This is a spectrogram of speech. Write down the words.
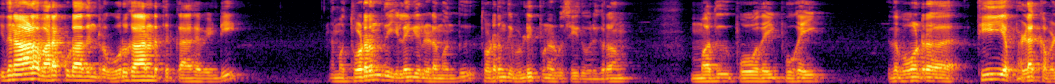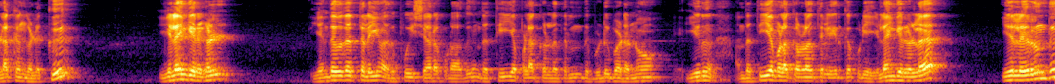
இதனால் வரக்கூடாதுன்ற ஒரு காரணத்திற்காக வேண்டி நம்ம தொடர்ந்து இளைஞர்களிடம் வந்து தொடர்ந்து விழிப்புணர்வு செய்து வருகிறோம். மது போதை புகை இது போன்ற தீய பழக்க வழக்கங்களுக்கு இளைஞர்கள் எந்த விதத்திலையும் அது போய் சேரக்கூடாது. இந்த தீய பழக்கத்திலிருந்து விடுபடணும். இரு அந்த தீய பழக்க வழக்கத்தில் இருக்கக்கூடிய இளைஞர்களை இதிலிருந்து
